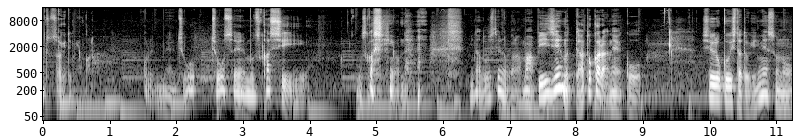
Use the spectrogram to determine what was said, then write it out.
うちょっと下げてみようかな。これね、調整難しい。難しいよね。みんなどうしてるのかな。まあ BGM って後からね、こう、収録した時にね、その、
